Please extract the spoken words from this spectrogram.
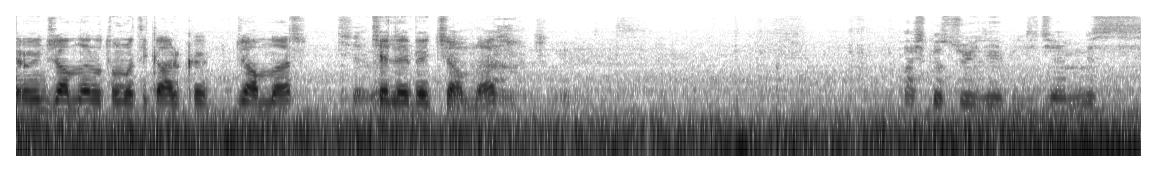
Yine ön camlar otomatik, arka camlar kelebek camlar. Evet. Başka söyleyebileceğimiz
